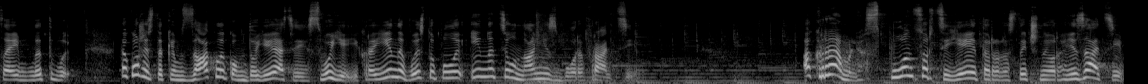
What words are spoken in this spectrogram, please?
Сейм Литви. Також із таким закликом до ЄС і своєї країни виступили і національні збори Франції. А Кремль спонсор цієї терористичної організації.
